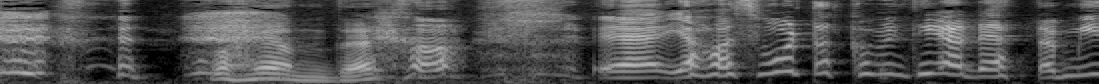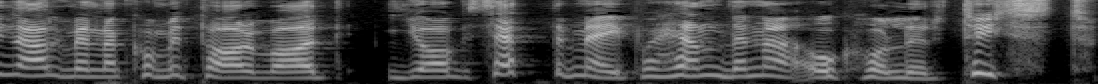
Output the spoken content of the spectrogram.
Vad hände? Ja, eh, jag har svårt att kommentera detta. Min allmänna kommentar var att jag sätter mig på händerna och håller tyst.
